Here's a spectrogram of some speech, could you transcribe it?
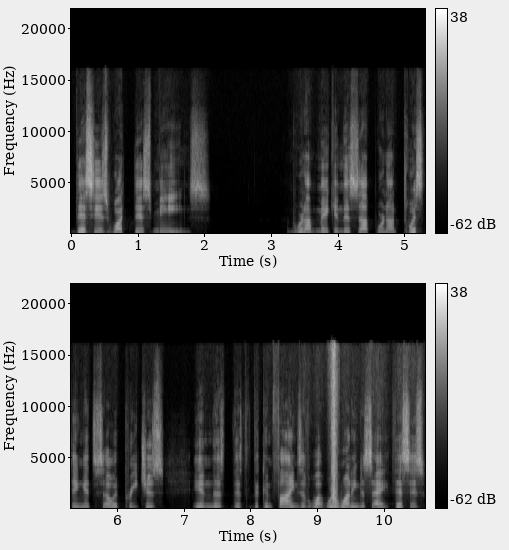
This is what this means. We're not making this up. We're not twisting it so it preaches in the, the, the, confines of what we're wanting to say. This is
